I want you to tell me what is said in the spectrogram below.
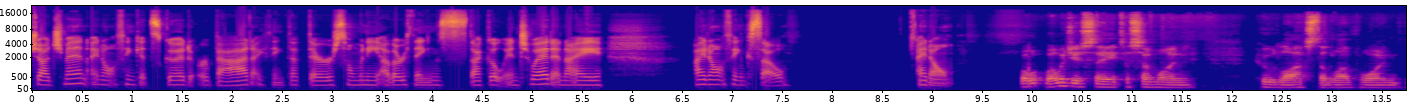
judgment. I don't think it's good or bad. I think that there are so many other things that go into it and I I don't think so. I don't. What, what would you say to someone who lost a loved one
